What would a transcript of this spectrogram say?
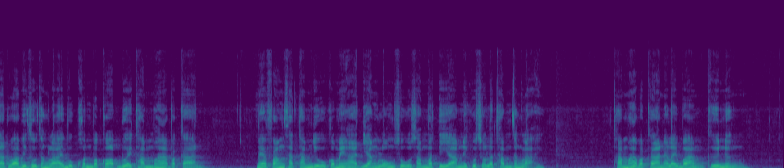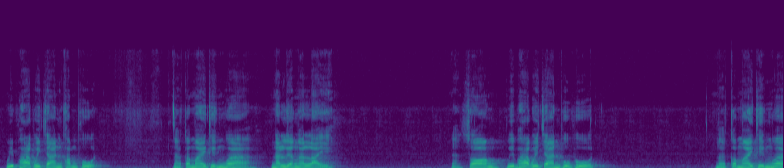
ตรัสว่าภิกษุทั้งหลายบุคคลประกอบด้วยธรรมห้าประการ แม้ฟังสัตธรรมอยู่ก็ไม่อาจยังลงสู่สัมมัติยามในกุศลธรรมทั้งหลาย ทำห้าประการอะไรบ้างคือหนึ่งวิพากษ์วิจารณ์คำพูดนะก็หมายถึงว่านั่นเรื่องอะไรนะสองวิพากษ์วิจารณ์ผู้พูดนะก็หมายถึงว่า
